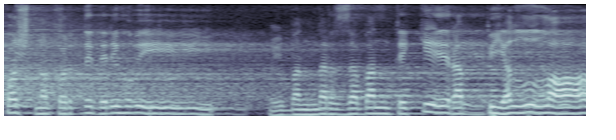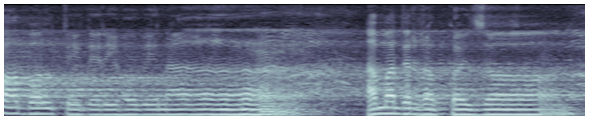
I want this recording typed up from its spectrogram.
প্রশ্ন করতে দেরি হবে। ওই বান্দার জবান থেকে রাব্বি আল্লাহ বলতে দেরি হবে না। আমাদের রব কয়জন?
